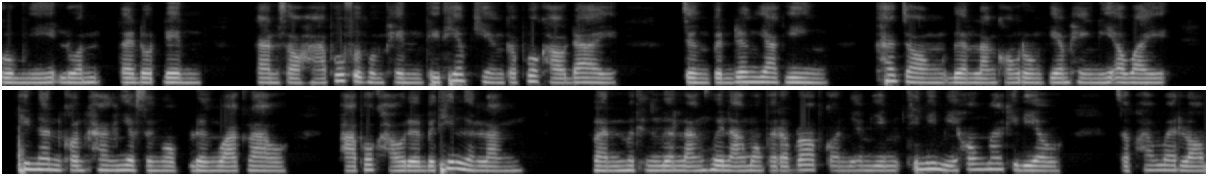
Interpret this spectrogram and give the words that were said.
กลุ่มนี้ล้วนแต่โดดเด่น การสาะหาผู้ฝึกบำเพ็ญที่เทียบเคียงกับพวกเขาได้ จึงเป็นเรื่องยากยิ่งข้าจองเดือนหลังของโรงเตรียมแห่งนี้เอาไว้ ที่นั่นค่อนข้างเงียบสงบเริงว้ากล่าวพาพวกเขาเดินไปที่เรือนหลัง ครั้นมาถึงเรือนหลังหุยหลางมองไปรอบๆก่อนแย้มยิ้ม ที่นี่มีห้องมากทีเดียว สภาพแวดล้อม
